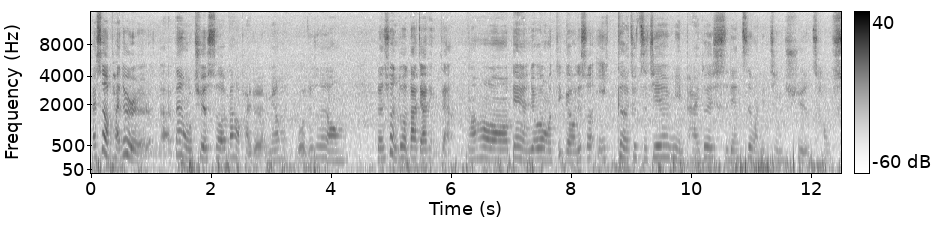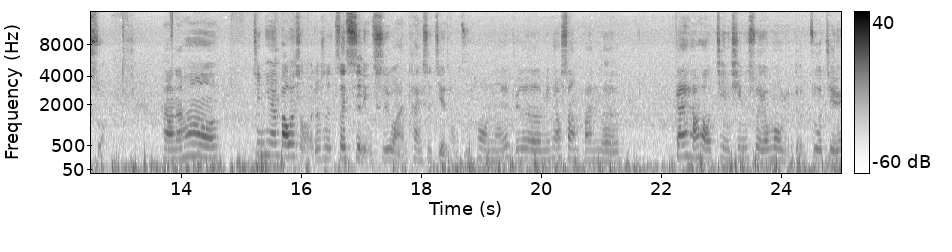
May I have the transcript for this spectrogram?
还是有排队的人的，但我去的时候刚好排队的人没有很多，就是那种人数很多的大家庭这样。然后店员就问我几个，我就说一个，就直接免排队，十连治完就进去了，超爽。好，然后今天不知道为什么，就是在士林吃完泰式街头之后呢，又觉得明天要上班了，该好好静心睡，又莫名的坐捷运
